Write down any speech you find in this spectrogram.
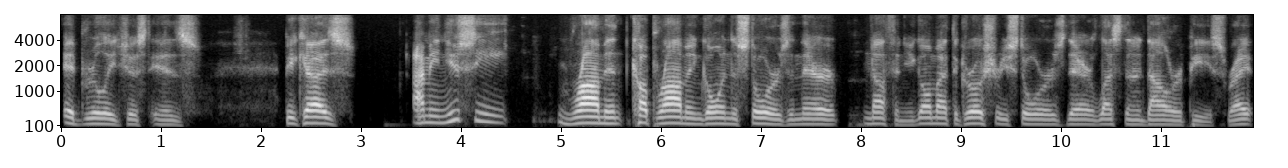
It really just is because I mean, you see ramen, cup ramen going to stores and they're nothing. You go them at the grocery stores, they're less than a dollar a piece, right?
